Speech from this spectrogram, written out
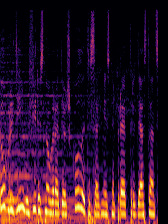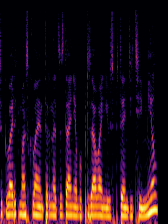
Добрый день, в эфире снова радиошкола. Это совместный проект радиостанции «Говорит Москва», интернет-издание об образовании и воспитании детей «МЕЛ».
